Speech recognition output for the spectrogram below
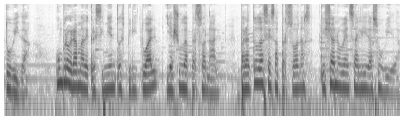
tu vida, un programa de crecimiento espiritual y ayuda personal para todas esas personas que ya no ven salida a su vida.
